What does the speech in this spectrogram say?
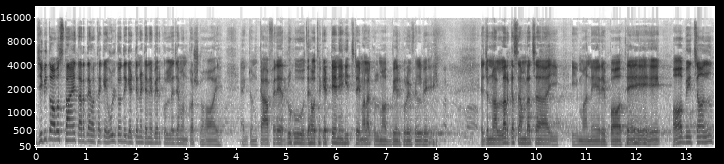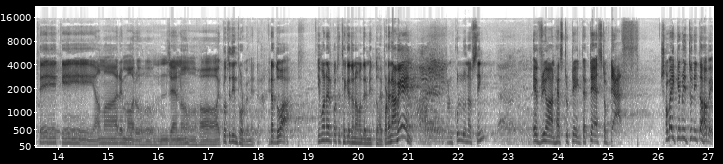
জীবিত অবস্থায় তার দেহ থেকে উল্টো দিকে টেনে টেনে বের করলে যেমন কষ্ট হয়, একজন কাফেরের রুহু দেহ থেকে টেনে হিচড়ে মালাকুল মাউত বের করে ফেলবে। এজন্য আল্লাহর কাছে আমরা চাই, ইমানের পথে, অবিচল থেকে আমার মরণ যেন হয়। প্রতিদিন পড়বেন এটা এটা দোয়া। ইমানের পথে থেকে যেন আমাদের মৃত্যু হয়, পড়েন, আমেন। কারণ কুল্লু নাফ নাফসিং everyone has to take the test of death সবাইকে মৃত্যু নিতে হবে।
